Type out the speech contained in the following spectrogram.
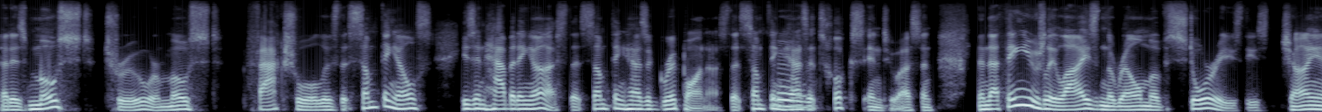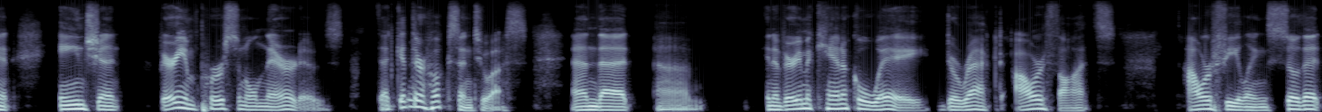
that is most true or most factual is that something else is inhabiting us that something has a grip on us that something mm. has its hooks into us and and that thing usually lies in the realm of stories these giant ancient very impersonal narratives that get their mm. hooks into us and that um, in a very mechanical way direct our thoughts our feelings so that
